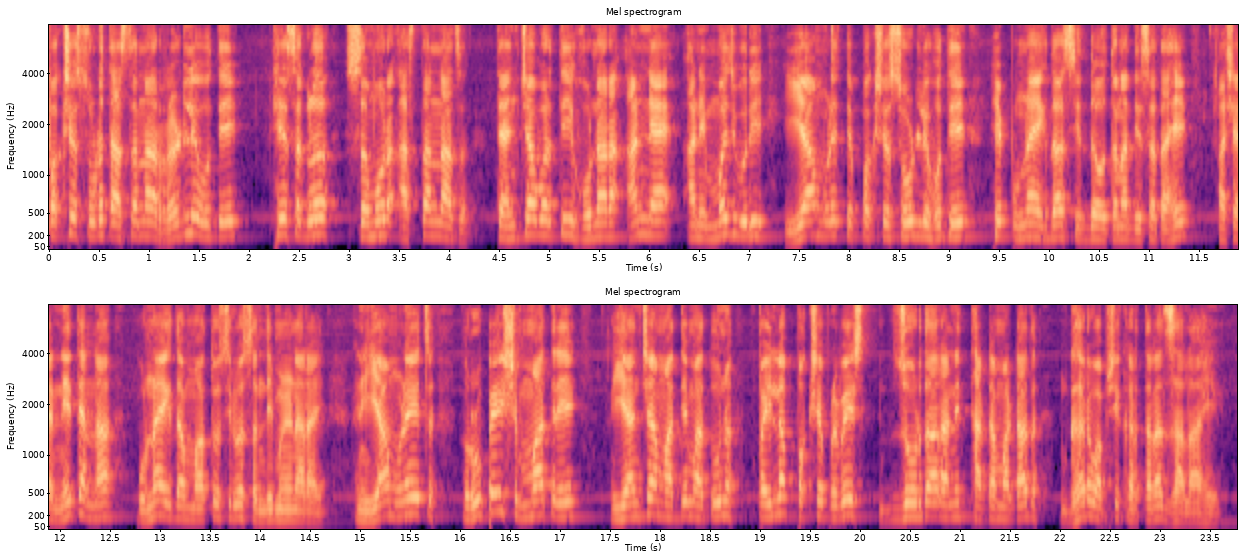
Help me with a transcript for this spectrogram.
पक्ष सोडत असताना रडले होते हे सगळं समोर असतानाच त्यांच्यावरती होणारा अन्याय आणि मजबुरी यामुळे ते पक्ष सोडले होते हे पुन्हा एकदा सिद्ध होताना दिसत आहे. अशा नेत्यांना पुन्हा एकदा मातोश्रीवर संधी मिळणार आहे. आणि यामुळेच रुपेश म्हात्रे यांच्या माध्यमातून पहिला पक्षप्रवेश जोरदार आणि थाटामाटात घर वापसी करताना झाला आहे.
